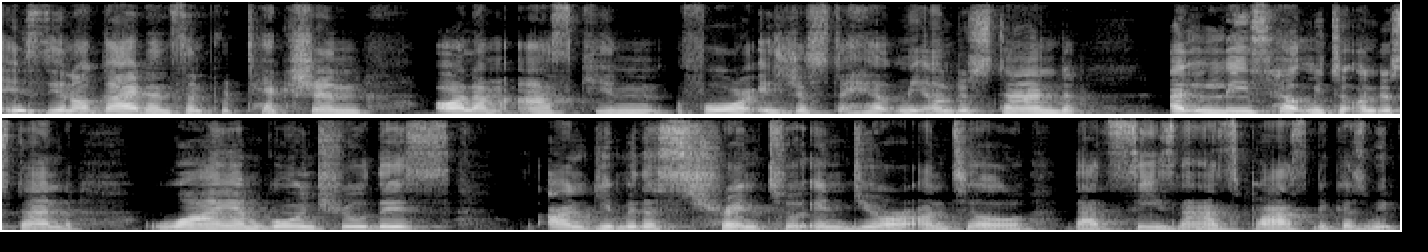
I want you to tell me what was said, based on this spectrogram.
is, you know, guidance and protection. All I'm asking for is just to help me understand at least help me to understand why I'm going through this and give me the strength to endure until that season has passed because we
